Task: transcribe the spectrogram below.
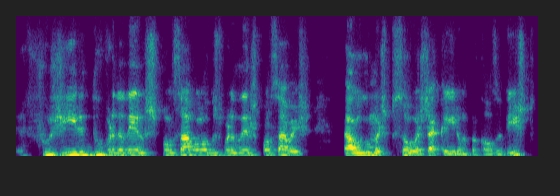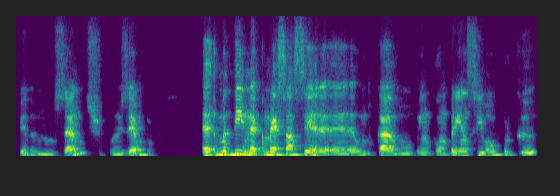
eh, fugir do verdadeiro responsável ou dos verdadeiros responsáveis. Algumas pessoas já caíram por causa disto, Pedro Nuno Santos, por exemplo, Medina começa a ser uh, um bocado incompreensível porque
